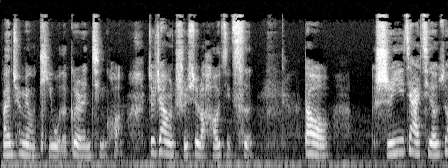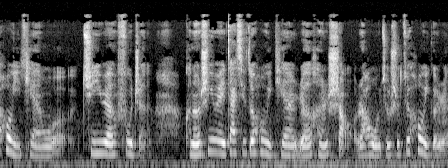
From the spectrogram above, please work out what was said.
完全没有提我的个人情况，就这样持续了好几次，到十一假期的最后一天，我去医院复诊，可能是因为假期最后一天人很少，然后我就是最后一个人，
